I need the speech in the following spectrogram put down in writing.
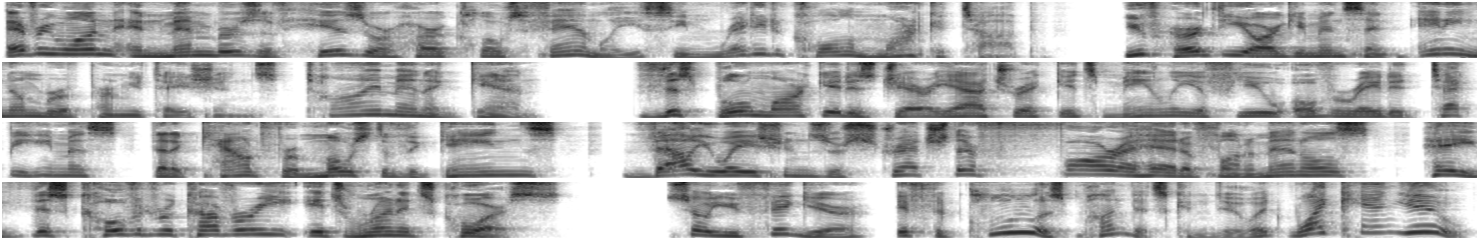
Everyone and members of his or her close family seem ready to call a market top. You've heard the arguments and any number of permutations, time and again. This bull market is geriatric. It's mainly a few overrated tech behemoths that account for most of the gains. Valuations are stretched. They're far ahead of fundamentals. Hey, this COVID recovery, it's run its course. So you figure if the clueless pundits can do it, why can't you?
